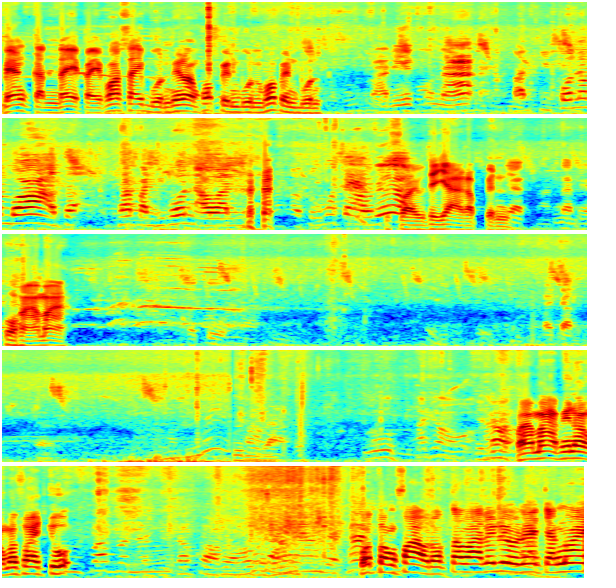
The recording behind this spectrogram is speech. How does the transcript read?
แบ่งกันได้ไปเพราะใส่บุญพี่น้องเพราะเป็นบุญเพราะเป็นบุญปลาดีคนนะปันทีพ้นน้ำว่า ถ้าปันทีพ้นเอาอันเอาถุงมาแซวเด้อซอยวิทยาครับเป็นอยากนั่นผู้หามาประตูกระจับมามาพี่น้องมาซอยจุก็ต้องเฝ้าดอกตะวันเร็วๆแน่จังน้อย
